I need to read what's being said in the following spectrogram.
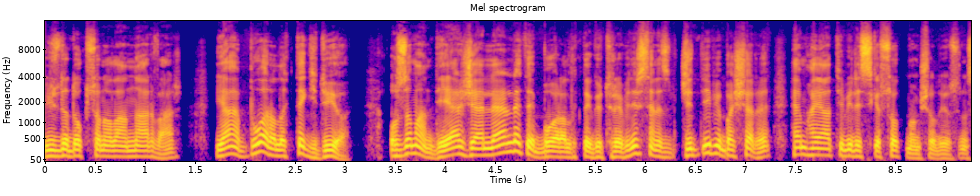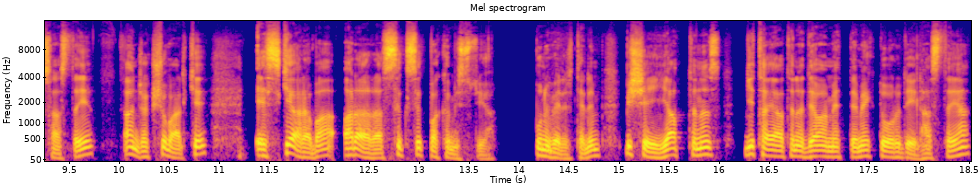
%90 olanlar var. Ya bu aralıkta gidiyor. O zaman diğer jellerle de bu aralıkta götürebilirseniz ciddi bir başarı hem hayati bir riske sokmamış oluyorsunuz hastayı. Ancak şu var ki eski araba ara ara sık sık bakım istiyor. Bunu belirtelim. Bir şeyi yaptınız, git hayatına devam et demek doğru değil hastaya.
